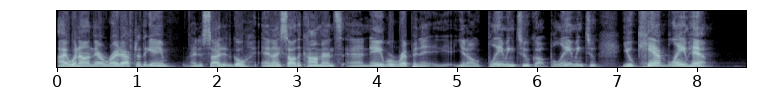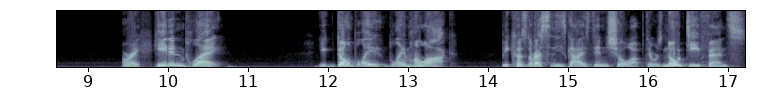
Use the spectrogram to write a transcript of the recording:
I went on there right after the game. I decided to go, and I saw the comments, and they were ripping it. You know, blaming Tuukka, blaming Tu. You can't blame him. All right, he didn't play. You don't blame blame Halak because the rest of these guys didn't show up. There was no defense.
